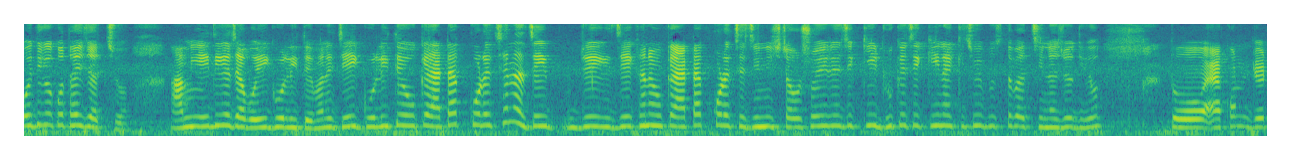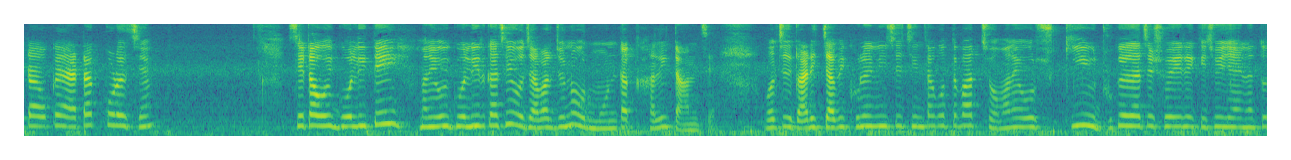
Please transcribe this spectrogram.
ওইদিকে কোথায় যাচ্ছ? আমি এইদিকে যাব, এই গলিতে। মানে যেই গলিতে ওকে অ্যাটাক করেছে না, যেই যেই যেখানে ওকে অ্যাটাক করেছে জিনিসটা, ওর শরীরে যে কী ঢুকেছে কী না কিছুই বুঝতে পারছি না যদিও। তো এখন যেটা ওকে অ্যাটাক করেছে, সেটা ওই গলিতেই মানে ওই গলির কাছেই ও যাওয়ার জন্য ওর মনটা খালি টানছে। বলছে, গাড়ির চাবি খুলে নিয়েছে, চিন্তা করতে পারছ? মানে ওর কী ঢুকে গেছে শরীরে কিছুই যায় না। তো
